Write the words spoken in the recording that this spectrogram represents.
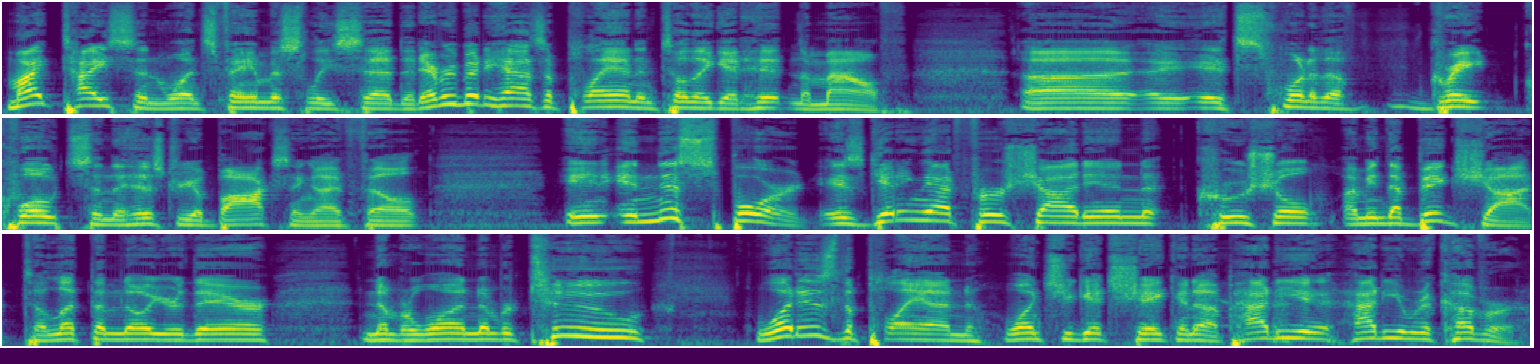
Mike Tyson once famously said that everybody has a plan until they get hit in the mouth. Uh, it's one of the great quotes in the history of boxing. I felt in in this sport is getting that first shot in crucial. I mean, the big shot to let them know you're there. Number one, number two. What is the plan once you get shaken up? How do you how do you recover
